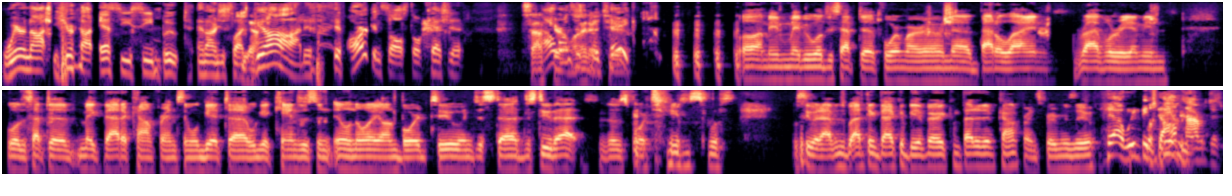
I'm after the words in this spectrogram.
"We're not, you're not SEC boot," and I'm just like, yeah. God, if, if Arkansas is still catching it, South How Carolina long is it going to take? well, I mean, maybe we'll just have to form our own uh, battle line rivalry. I mean, we'll just have to make that a conference, and we'll get uh, we'll get Kansas and Illinois on board too, and just uh, just do that. Those four teams. We'll, we'll see what happens, but I think that could be a very competitive conference for Mizzou. Yeah, we'd be well, dominant.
